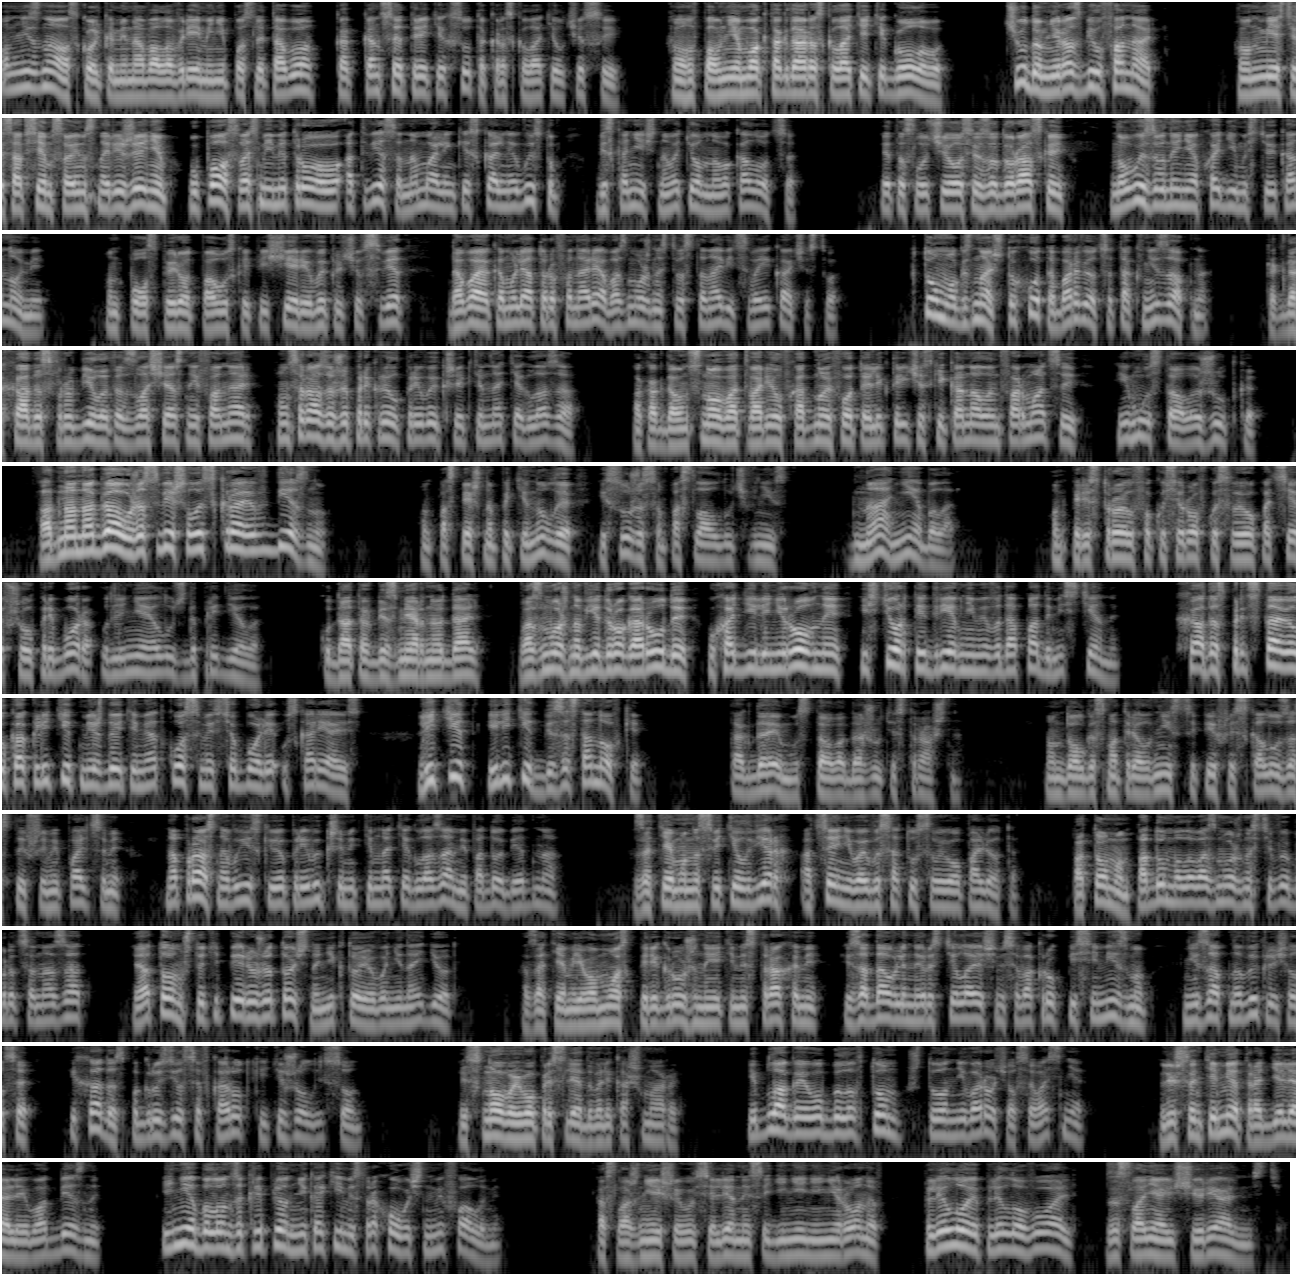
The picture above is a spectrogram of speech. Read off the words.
Он не знал, сколько миновало времени после того, как в конце третьих суток расколотил часы. Он вполне мог тогда расколотить и голову. Чудом не разбил фонарь. Он вместе со всем своим снаряжением упал с восьмиметрового отвеса на маленький скальный выступ бесконечного темного колодца. Это случилось из-за дурацкой, но вызванной необходимостью экономии. Он полз вперед по узкой пещере, выключив свет, давая аккумулятору фонаря возможность восстановить свои качества. Кто мог знать, что ход оборвется так внезапно? Когда Хадас врубил этот злосчастный фонарь, он сразу же прикрыл привыкшие к темноте глаза. А когда он снова отворил входной фотоэлектрический канал информации, ему стало жутко. Одна нога уже свешалась с края в бездну. Он поспешно потянул ее и с ужасом послал луч вниз. Дна не было. Он перестроил фокусировку своего подсевшего прибора, удлиняя луч до предела. Куда-то в безмерную даль, возможно, в ядро Горуды, уходили неровные и стертые древними водопадами стены. Хадас представил, как летит между этими откосами, все более ускоряясь. Летит и летит без остановки. Тогда ему стало до жути страшно. Он долго смотрел вниз, цепившись в скалу застывшими пальцами, напрасно выискивая привыкшими к темноте глазами подобие дна. Затем он осветил вверх, оценивая высоту своего полета. Потом он подумал о возможности выбраться назад и о том, что теперь уже точно никто его не найдет. Затем его мозг, перегруженный этими страхами и задавленный расстилающимся вокруг пессимизмом, внезапно выключился, и Хадас погрузился в короткий тяжелый сон. И снова его преследовали кошмары. И благо его было в том, что он не ворочался во сне. Лишь сантиметр отделяли его от бездны, и не был он закреплен никакими страховочными фалами. А сложнейшее во Вселенной соединение нейронов плело и плело вуаль, заслоняющую реальность.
